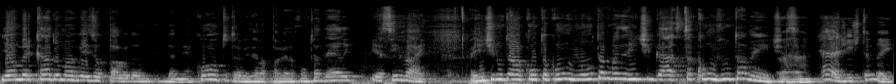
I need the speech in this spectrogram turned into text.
E ao mercado, uma vez eu pago da, da minha conta, outra vez ela paga da conta dela, e, e assim vai. A gente não tem uma conta conjunta, mas a gente gasta conjuntamente, assim. Aham. É, a gente também.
